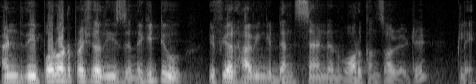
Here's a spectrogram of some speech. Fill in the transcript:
And the pore water pressure is negative if you are having a dense sand and over consolidated clay.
